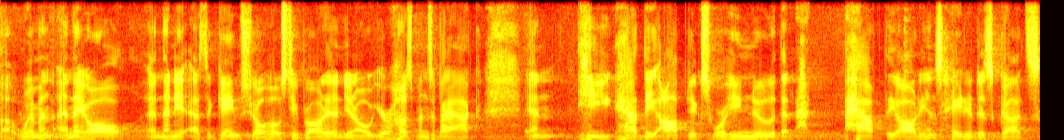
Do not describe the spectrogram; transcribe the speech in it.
uh, women, and they all, and then he, as a game show host, he brought in, you know, your husband's back, and he had the optics where he knew that half the audience hated his guts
